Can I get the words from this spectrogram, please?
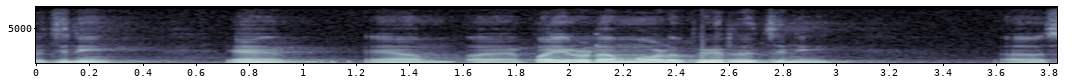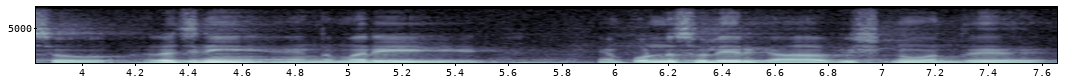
ரஜினி என் என் அம்- என் பையனோட அம்மாவோட பேர் ரஜினி. ஸோ ரஜினி இந்த மாதிரி என் பொண்ணு சொல்லியிருக்கா விஷ்ணு வந்து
